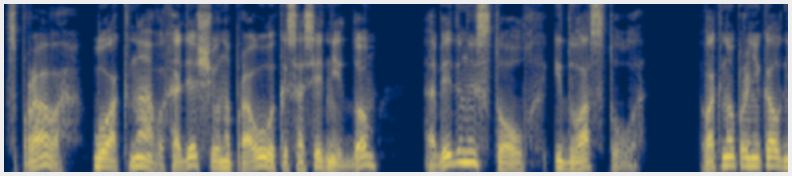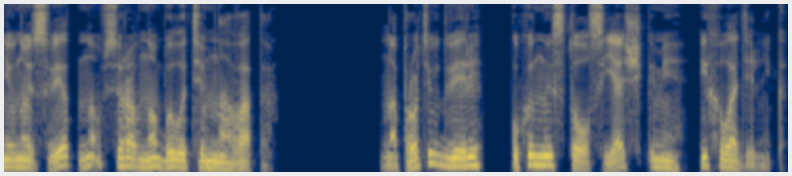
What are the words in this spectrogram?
Справа, у окна, выходящего на проулок и соседний дом, обеденный стол и два стула. В окно проникал дневной свет, но все равно было темновато. Напротив двери кухонный стол с ящиками и холодильник.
